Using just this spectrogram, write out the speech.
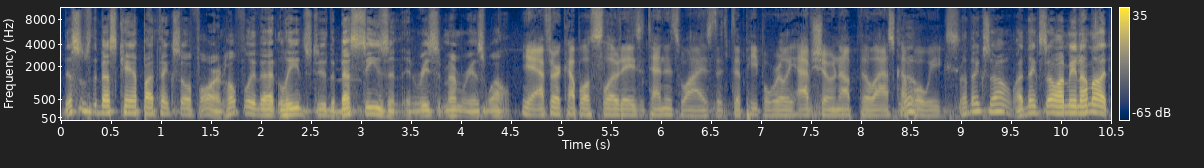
This was the best camp I think so far, and hopefully that leads to the best season in recent memory as well. Yeah, after a couple of slow days attendance wise, the, the people really have shown up the last couple Yeah, of weeks. I think so. I think so. I mean, I'm not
